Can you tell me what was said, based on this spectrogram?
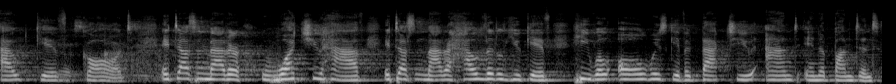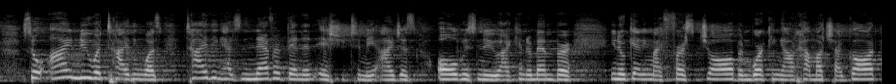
outgive yes. God. It doesn't matter what you have, it doesn't matter how little you give, He will always give it back to you and in abundance. So I knew what tithing was. Tithing has never been an issue to me. I just always knew. I can remember, you know, getting my first job and working out how much I got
